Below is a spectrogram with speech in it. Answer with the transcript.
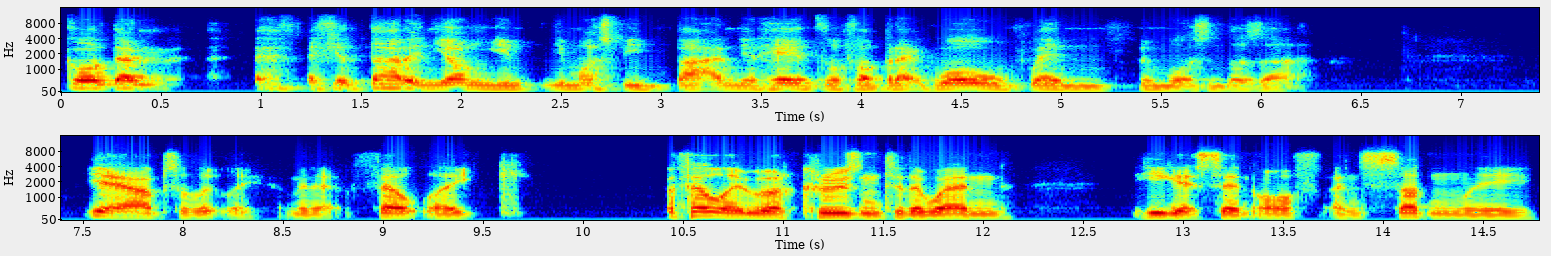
Gordon, if, if you're Darren Young, you, you must be batting your head off a brick wall when when Watson does that. Yeah, absolutely. I mean, it felt like it felt like we were cruising to the win. He gets sent off, and suddenly,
